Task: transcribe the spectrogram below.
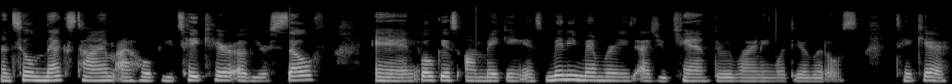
Until next time, I hope you take care of yourself and focus on making as many memories as you can through learning with your littles. Take care.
